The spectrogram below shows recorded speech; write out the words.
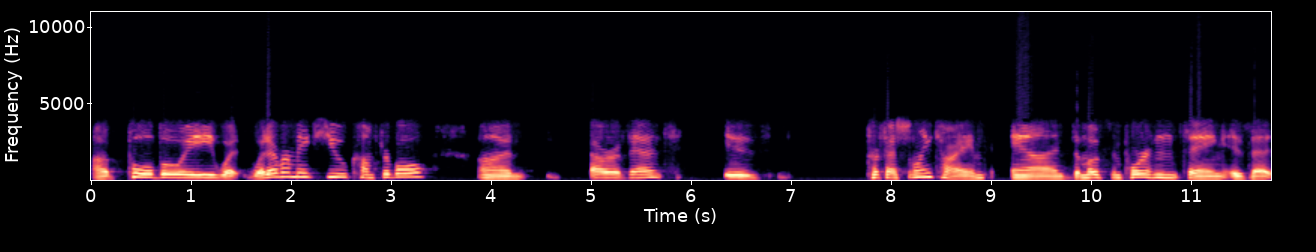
a pull buoy, what whatever makes you comfortable. Um, our event is professionally timed, and the most important thing is that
